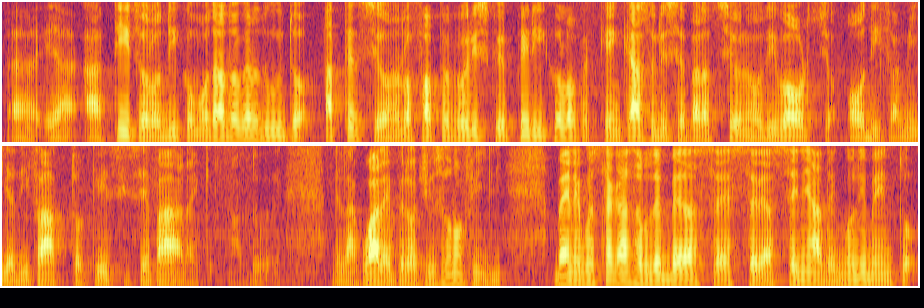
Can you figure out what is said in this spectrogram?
eh, a titolo di comodato gratuito, attenzione, lo fa proprio rischio e pericolo perché in caso di separazione o divorzio o di famiglia di fatto che si separa, che, dove, nella quale però ci sono figli, bene, questa casa potrebbe essere assegnata in godimento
